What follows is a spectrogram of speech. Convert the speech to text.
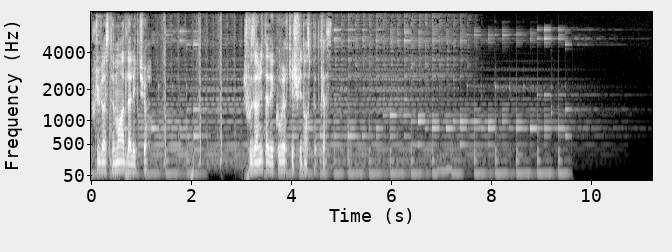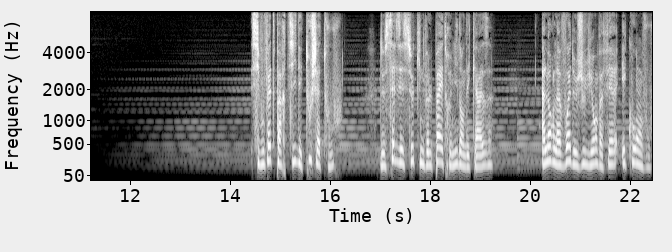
plus vastement à de la lecture. Je vous invite à découvrir qui je suis dans ce podcast. Si vous faites partie des touches à tout, de celles et ceux qui ne veulent pas être mis dans des cases, alors la voix de Julien va faire écho en vous.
